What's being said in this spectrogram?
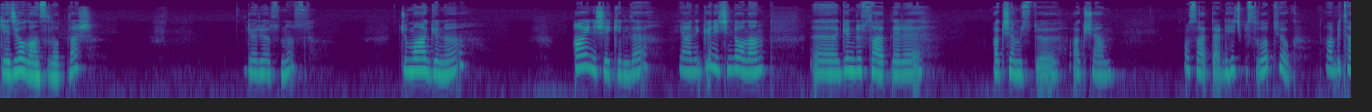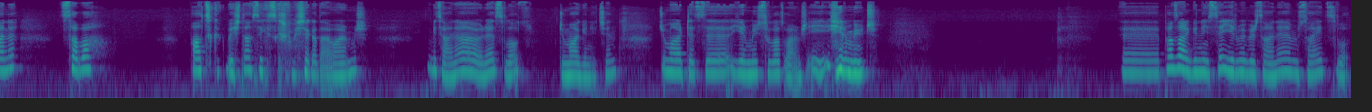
gece olan slotlar. Görüyorsunuz. Cuma günü aynı şekilde yani gün içinde olan e, gündüz saatleri, akşamüstü, akşam o saatlerde hiçbir slot yok. Ha bir tane sabah 6.45'ten 8.45'e kadar varmış. Bir tane öyle slot cuma günü için. Cumartesi 23 slot varmış. İyi 23. Ee, pazar günü ise 21 tane müsait slot.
